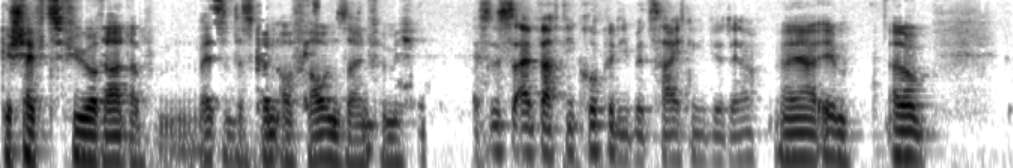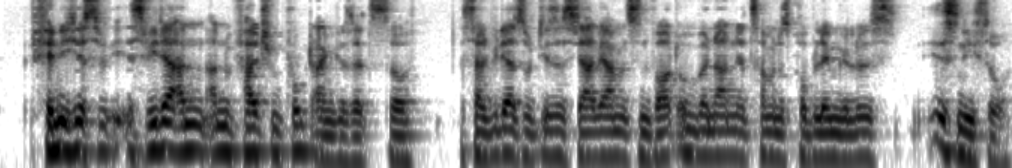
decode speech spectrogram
Geschäftsführer, da, weißt du, das können auch Frauen sein für mich. Es ist einfach die Gruppe, die bezeichnet wird, ja. Ja, eben. Also finde ich, ist, ist wieder an, an einem falschen Punkt angesetzt. So. Ist halt wieder so dieses Jahr, wir haben jetzt ein Wort umbenannt, jetzt haben wir das Problem gelöst. Ist nicht so.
